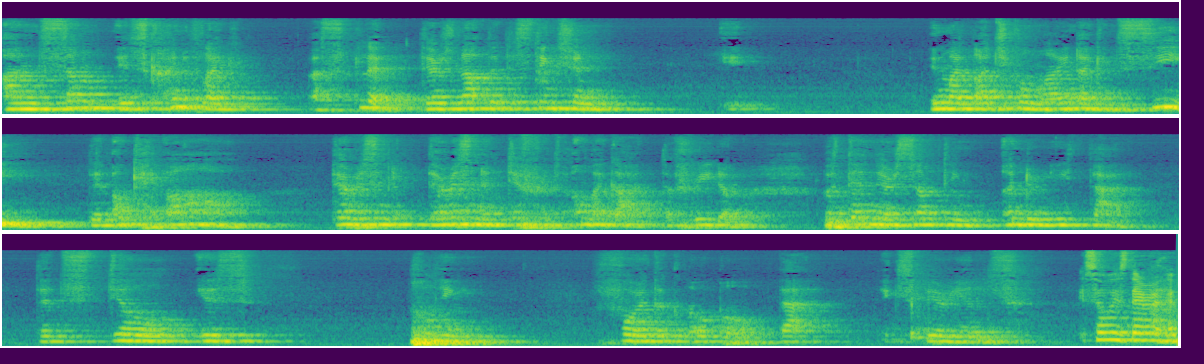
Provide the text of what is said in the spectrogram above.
on some, it's kind of like a split. There's not the distinction. In my logical mind, I can see that, okay, ah, there isn't, there isn't a difference. Oh my God, the freedom. But then there's something underneath that that still is pulling for the global, that experience. So, is there a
